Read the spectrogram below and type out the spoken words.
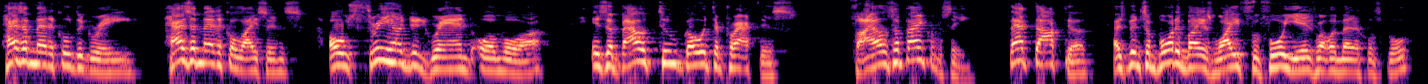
has a medical degree, has a medical license, owes 300 grand or more, is about to go into practice, files a bankruptcy. That doctor has been supported by his wife for four years while in medical school,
